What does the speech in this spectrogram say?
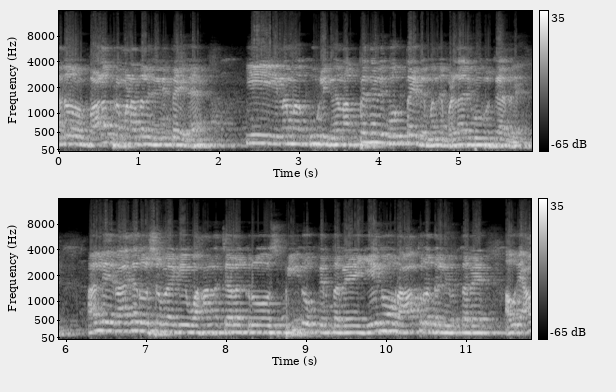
ಅದು ಬಹಳ ಪ್ರಮಾಣದಲ್ಲಿ ನಡೀತಾ ಇದೆ. ಈ ನಮ್ಮ ಕೂಡ್ಲಿಗೆ ನಾನು ಅಪ್ಪನಲ್ಲಿ ಹೋಗ್ತಾ ಇದ್ದೆ ಮೊನ್ನೆ ಬಳ್ಳಾರಿಗೆ ಹೋಗ್ಬೇಕಾದ್ರೆ. ಅಲ್ಲಿ ರಾಜರೋಷವಾಗಿ ವಾಹನ ಚಾಲಕರು ಸ್ಪೀಡ್ ಹೋಗ್ತಿರ್ತಾರೆ ಏನೋ ಅವ್ರ ಆತುರದಲ್ಲಿ ಇರ್ತಾರೆ ಅವ್ರು ಯಾವ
